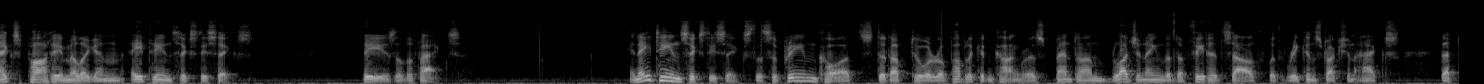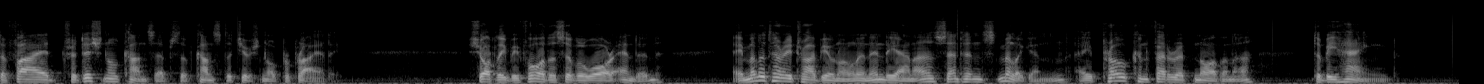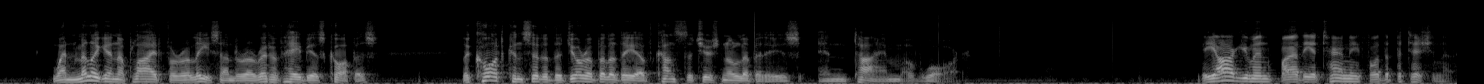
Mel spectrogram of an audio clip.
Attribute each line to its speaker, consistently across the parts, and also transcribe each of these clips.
Speaker 1: Ex parte Milligan, 1866. These are the facts. In 1866, the Supreme Court stood up to a Republican Congress bent on bludgeoning the defeated South with Reconstruction Acts that defied traditional concepts of constitutional propriety. Shortly before the Civil War ended, a military tribunal in Indiana sentenced Milligan, a pro Confederate Northerner, to be hanged. When Milligan applied for release under a writ of habeas corpus, the court considered the durability of constitutional liberties in time of war.
Speaker 2: The argument by the attorney for the petitioner.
